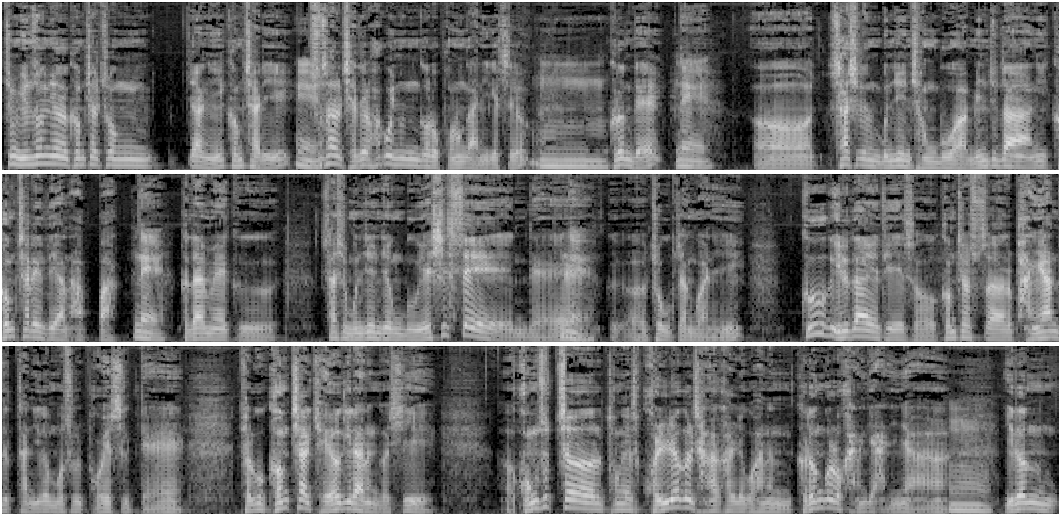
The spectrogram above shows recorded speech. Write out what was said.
지금 윤석열 검찰총장이 검찰이 예. 수사를 제대로 하고 있는 거로 보는 거 아니겠어요? 음. 그런데 네. 어 사실은 문재인 정부와 민주당이 검찰에 대한 압박, 네. 그다음에 그 사실 문재인 정부의 실세인데 네. 그, 어, 조국 장관이 그 일가에 대해서 검찰 수사를 방해한 듯한 이런 모습을 보였을 때 결국 검찰 개혁이라는 것이 어, 공수처를 통해서 권력을 장악하려고 하는 그런 걸로 가는 게 아니냐 음. 이런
